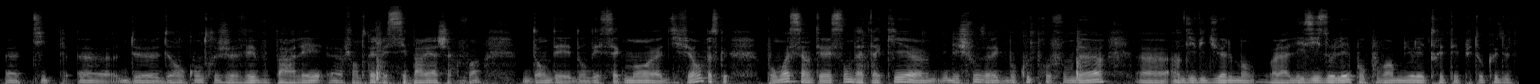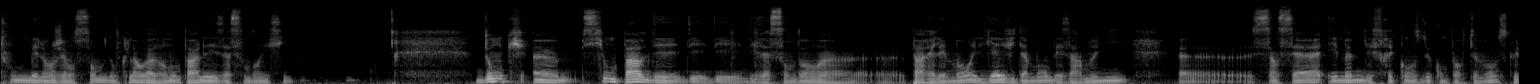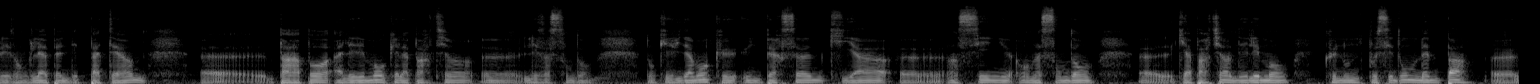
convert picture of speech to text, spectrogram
euh, type euh, de, de, rencontre, je vais vous parler, euh, enfin en tout cas je vais séparer à chaque fois dans des, dans des segments différents parce que pour moi c'est intéressant d'attaquer les choses avec beaucoup de profondeur individuellement, voilà, les isoler pour pouvoir mieux les traiter plutôt que de tout mélanger ensemble. Donc là on va vraiment parler des ascendants ici. Donc, si on parle des, des, des, ascendants par élément, il y a évidemment des harmonies euh, sincères et même des fréquences de comportement, ce que les Anglais appellent des patterns, euh, par rapport à l'élément auquel appartient euh, les ascendants. Donc évidemment qu'une personne qui a un signe en ascendant qui appartient à un élément que nous ne possédons même pas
